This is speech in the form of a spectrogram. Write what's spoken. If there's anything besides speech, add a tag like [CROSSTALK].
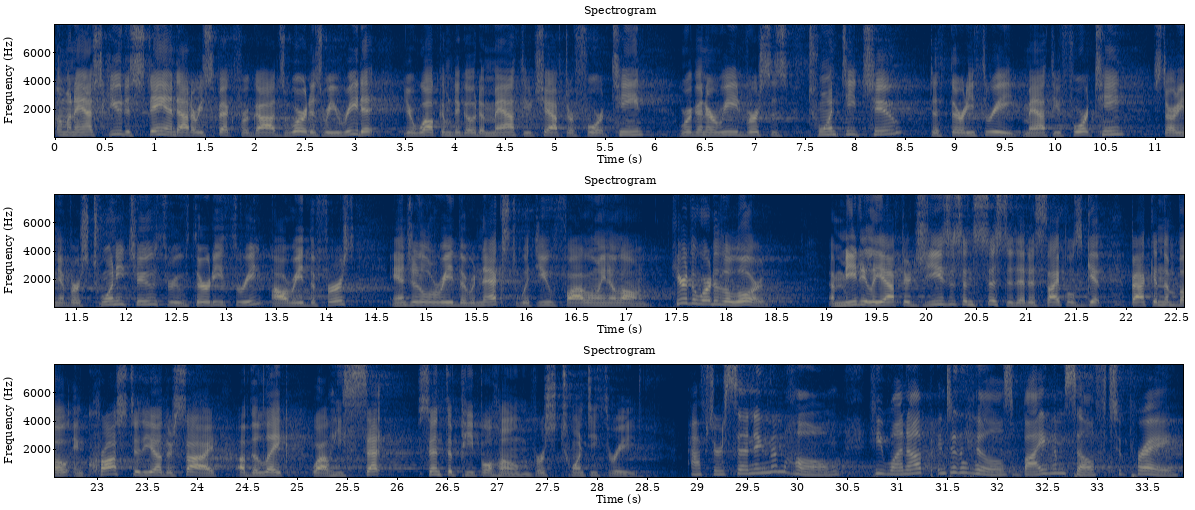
I'm going to ask you to stand out of respect for God's word as we read it. You're welcome to go to Matthew chapter 14. We're going to read verses 22 to 33. Matthew 14, starting at verse 22 through 33. I'll read the first. Angela will read the next with you following along. Hear the word of the Lord. Immediately after Jesus insisted that disciples get back in the boat and cross to the other side of the lake while he set, sent the people home. Verse 23. After sending them home, he went up into the hills by himself to pray.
